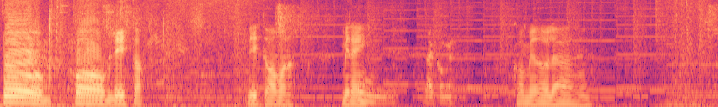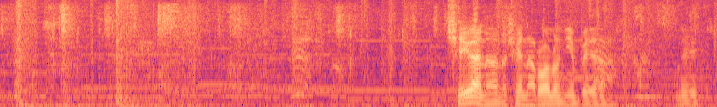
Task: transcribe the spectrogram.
¡Pum! ¡Pum! Listo. Listo, vámonos. Mira ahí. Uh, la comí. Comió doblada. eh. ¿Llega? No, no llegan a robarlo ni en pedo. Listo.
